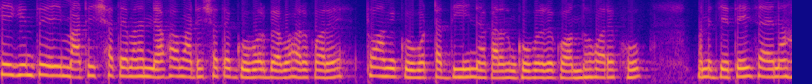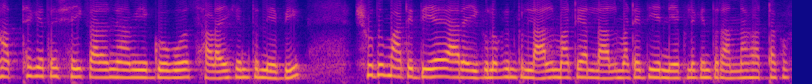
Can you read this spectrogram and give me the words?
কেই কিন্তু এই মাটির সাথে মানে নেফা মাটির সাথে গোবর ব্যবহার করে, তো আমি গোবরটা দিই না, কারণ গোবরের গন্ধ করে খুব। মানে যেতেই চায় না হাত থেকে, তো সেই কারণে আমি গোবর ছাড়াই কিন্তু নেবি। শুধু মাটি দিয়ে আর এইগুলো কিন্তু লাল মাটি আর লাল মাটি দিয়ে নেপলে কিন্তু রান্নাঘরটা খুব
